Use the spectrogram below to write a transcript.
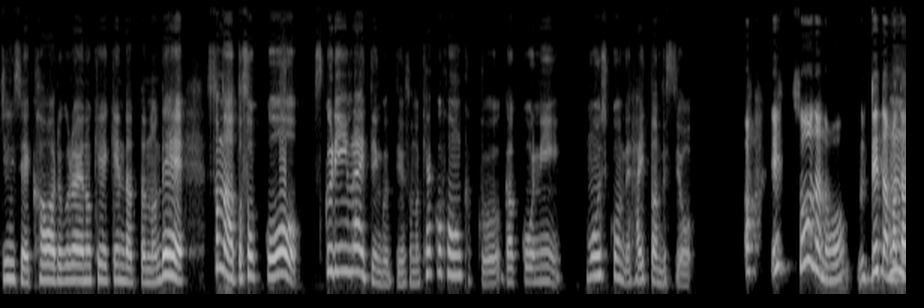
人生変わるぐらいの経験だったので、その後速攻スクリーンライティングっていうその脚本を書く学校に申し込んで入ったんですよ。あ、え、そうなの？出た、また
